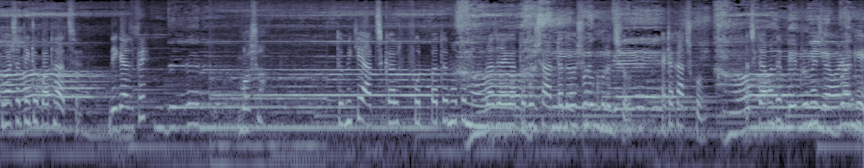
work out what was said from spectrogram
তোমার সাথে একটু কথা আছে। দিকে আসবে? বসো। তুমি কি আজকাল ফুটপাতের মতো নোংরা জায়গাতে বসে আড্ডা দেওয়া শুরু করেছ? একটা কাজ কর। আজকে আমাদের বেডরুমে যাওয়ার আগে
